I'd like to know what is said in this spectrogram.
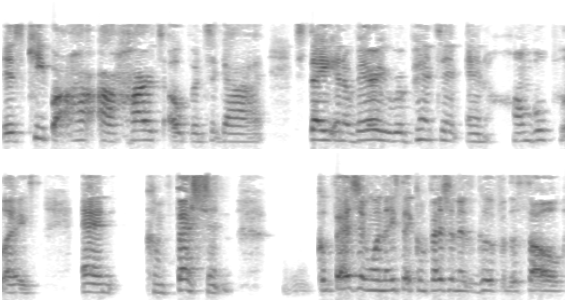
is keep our, our hearts open to God, stay in a very repentant and humble place, and confession. Confession, when they say confession is good for the soul,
